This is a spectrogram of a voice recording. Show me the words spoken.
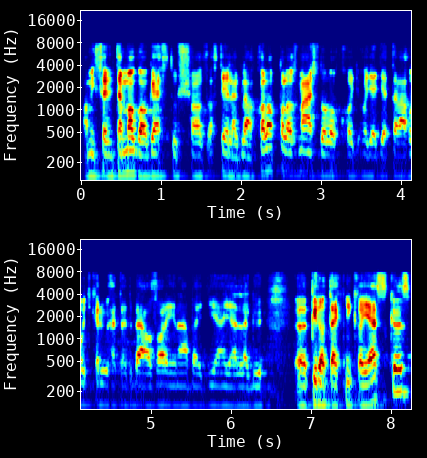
ami szerintem maga a gesztus az, az tényleg le a kalappal, az más dolog, hogy, hogy egyáltalán hogy kerülhetett be az arénába egy ilyen jellegű pirotechnikai eszköz,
